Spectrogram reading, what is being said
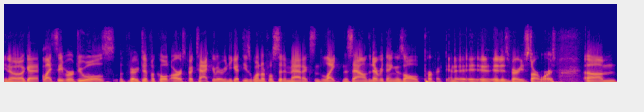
you know again lightsaber duels very difficult are spectacular and you get these wonderful cinematics and the light and the sound and everything is all perfect and it, it, it is very star wars. Um,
